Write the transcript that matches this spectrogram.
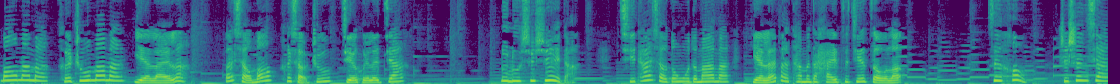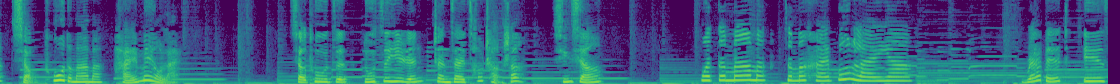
猫妈妈和猪妈妈也来了，把小猫和小猪接回了家。陆陆续续的，其他小动物的妈妈也来把他们的孩子接走了。最后，只剩下小兔的妈妈还没有来。小兔子独自一人站在操场上，心想：“我的妈妈怎么还不来呀？”Rabbit is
